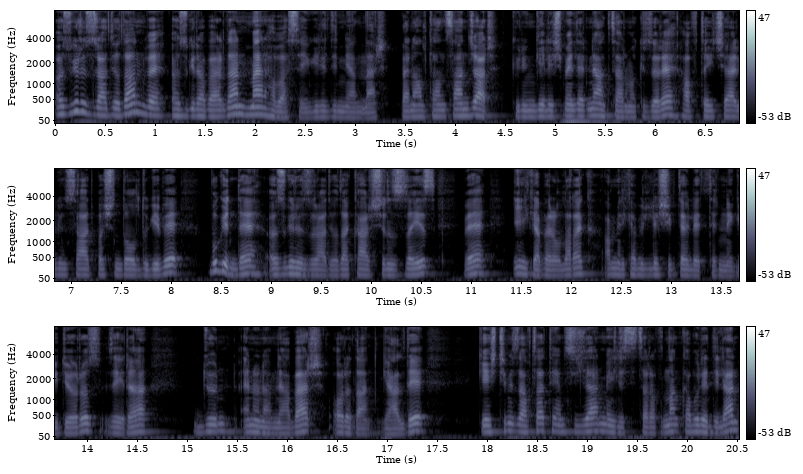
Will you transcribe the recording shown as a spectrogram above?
Özgürüz Radyo'dan ve Özgür Haber'den merhaba sevgili dinleyenler. Ben Altan Sancar. Günün gelişmelerini aktarmak üzere hafta içi her gün saat başında olduğu gibi bugün de Özgürüz Radyo'da karşınızdayız ve ilk haber olarak Amerika Birleşik Devletleri'ne gidiyoruz. Zira dün en önemli haber oradan geldi geçtiğimiz hafta Temsilciler Meclisi tarafından kabul edilen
